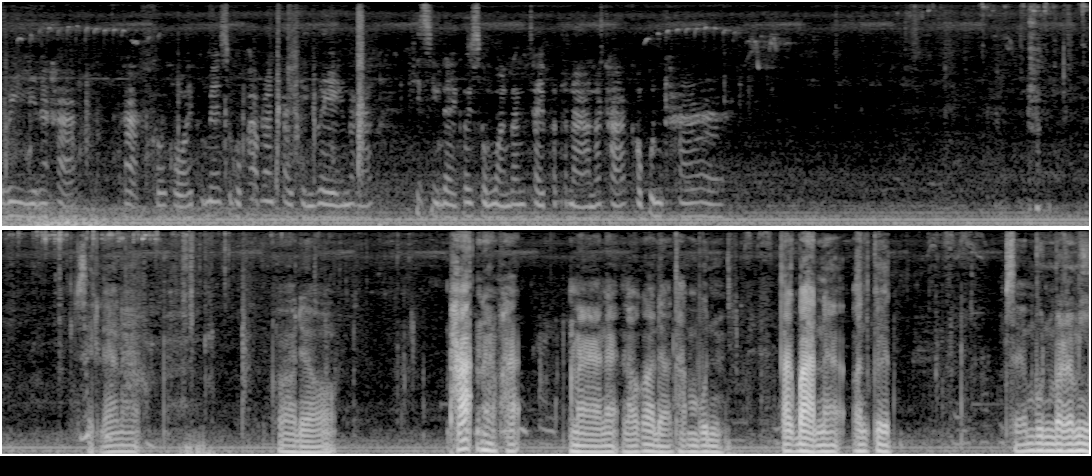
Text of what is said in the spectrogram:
คุณแม่สุรีนะคะค่ะขอขอให้คุณแม่สุขภาพร่างกายแข็งแรงนะคะ คิดสิ่งใดก็ให้สมหวังดังใจพัฒนานะคะ ขอบคุณค่ะ เสร็จแล้วนะก็เดี๋ยวพระนะพระมานะเราก็เดี๋ยวทำบุญตักบาตรนะฮะวันเกิดเสริมบุญบารมี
